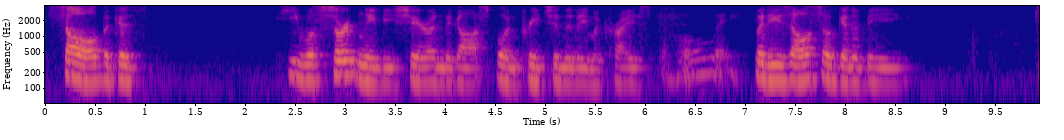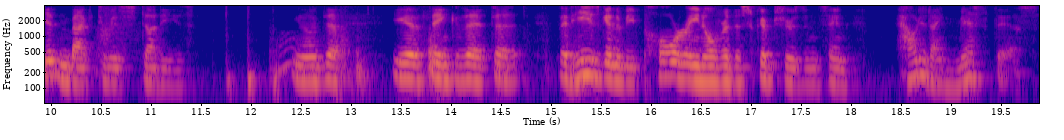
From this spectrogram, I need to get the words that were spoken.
Saul because he will certainly be sharing the gospel and preaching the name of Christ the whole way but he's also going to be getting back to his studies. You know, to, you got to think that uh, that he's going to be poring over the scriptures and saying, "How did I miss this?"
